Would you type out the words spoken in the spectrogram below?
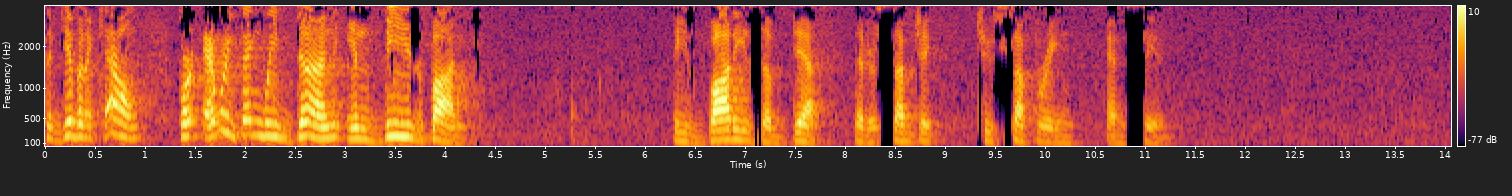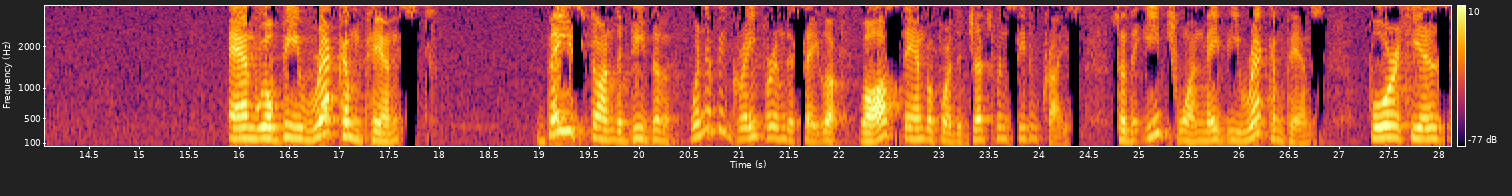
to give an account for everything we've done in these bodies. These bodies of death that are subject to suffering and sin. And will be recompensed based on the deeds of. Wouldn't it be great for him to say, Look, we'll all stand before the judgment seat of Christ so that each one may be recompensed for his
